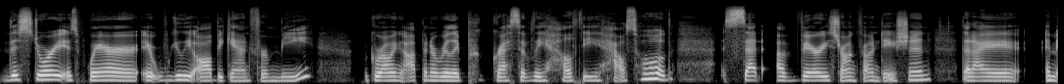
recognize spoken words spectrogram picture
this story is where it really all began for me. Growing up in a really progressively healthy household set a very strong foundation that I am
